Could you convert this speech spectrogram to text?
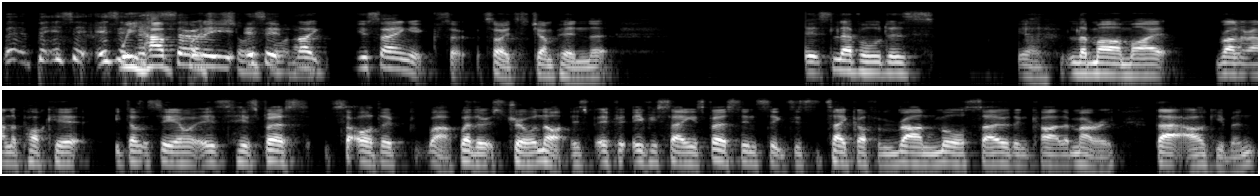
But, but is it is it We have necessarily questions- is it go on, like you're saying it? So, sorry to jump in that it's leveled as you know, Lamar might run around the pocket. He doesn't see him. Is his first or the well whether it's true or not is if if he's saying his first instinct is to take off and run more so than Kyler Murray. That argument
